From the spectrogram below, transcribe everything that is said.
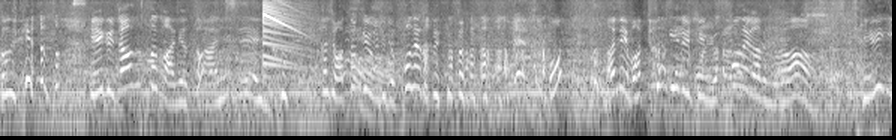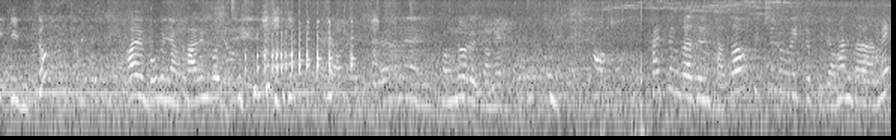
너 피라서 계획을 짜줬던 거 아니었어? 아니지. 다시 왔던 길 우리 몇 번에 가는 거야? 어? 아니, 왔던 길을 지금 몇 번에 가는 거야? 계획이 있긴 있어? 아니 뭐 그냥 가는 거지. 저는 경로를 정했다. 8층까지 가서 피츠로이 쪽 구경한 다음에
